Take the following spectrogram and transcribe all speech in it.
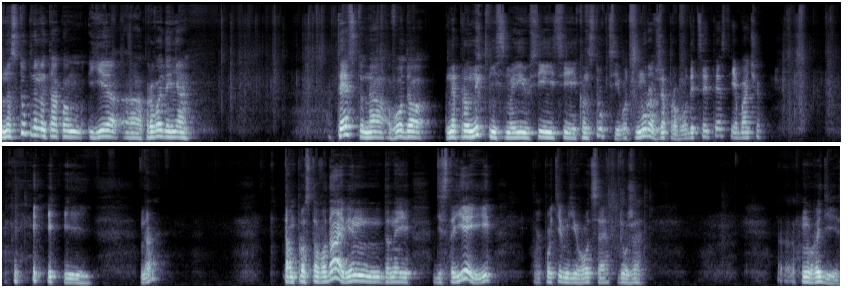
Наступним етапом є е, проведення тесту на водонепроникність моєї всієї цієї конструкції. От Мура вже проводить цей тест, я бачу. Да? Там просто вода, і він до неї дістає, і потім його це дуже е, ну, радіє.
